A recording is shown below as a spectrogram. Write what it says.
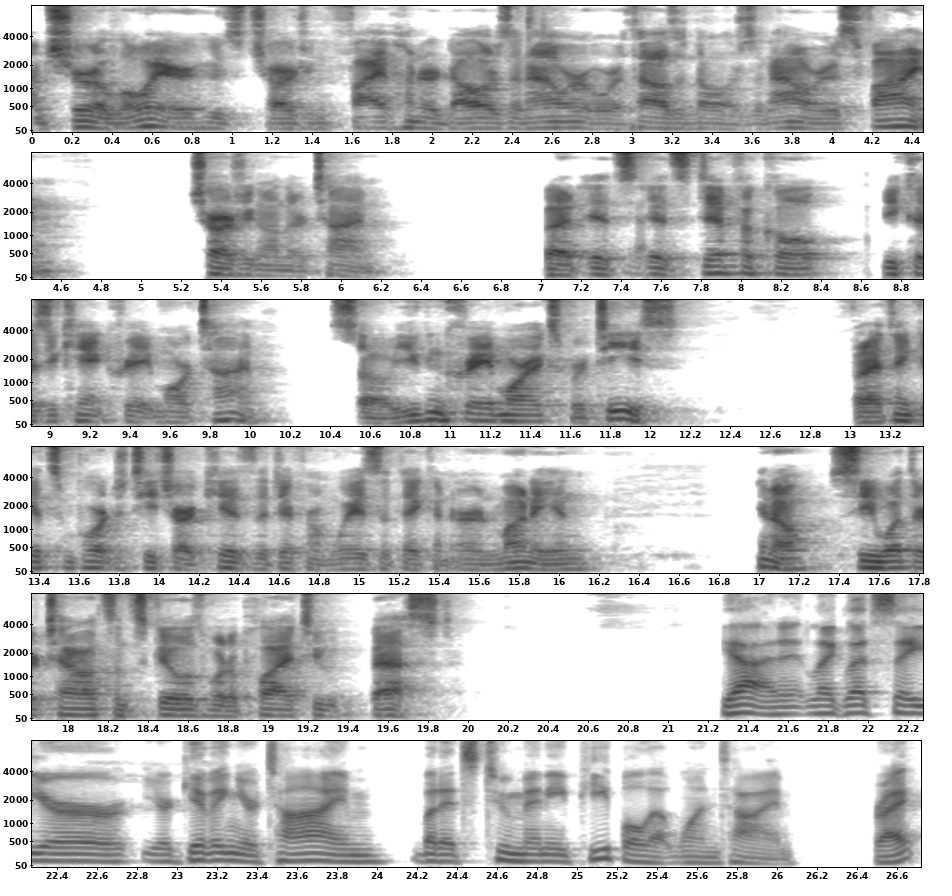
I'm sure a lawyer who's charging $500 an hour or $1,000 an hour is fine charging on their time. But it's yeah. it's difficult because you can't create more time. So you can create more expertise. But I think it's important to teach our kids the different ways that they can earn money and you know, see what their talents and skills would apply to best. Yeah, and it, like let's say you're you're giving your time, but it's too many people at one time, right?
